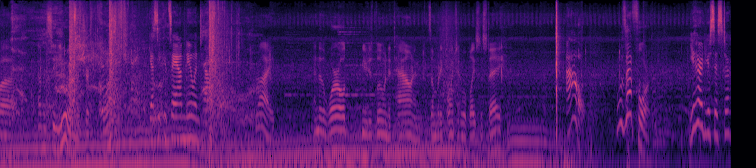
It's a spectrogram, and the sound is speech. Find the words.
uh, haven't seen you around the church before. Guess you could say I'm new in town. Right. End of the world, you just blew into town, and somebody point you to a place to stay? Ow! What was that for? You heard your sister.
